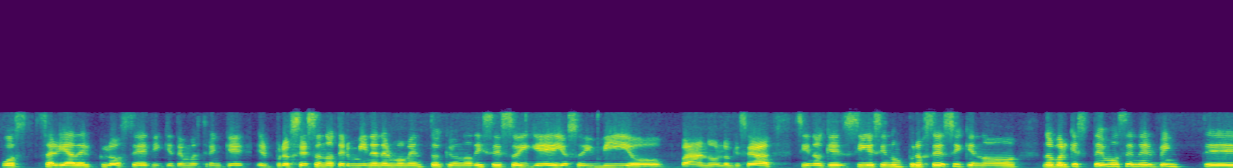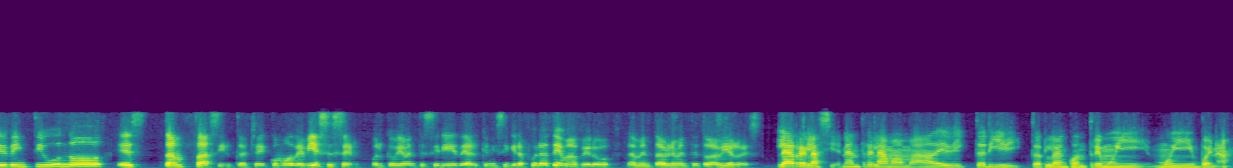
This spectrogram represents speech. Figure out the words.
post salida del closet y que te muestren que el proceso no termina en el momento que uno dice soy gay o soy bi o pan o lo que sea, sino que sigue siendo un proceso y que no, no porque estemos en el 2021 es tan fácil, ¿cachai? Como debiese ser, porque obviamente sería ideal que ni siquiera fuera tema, pero lamentablemente todavía lo es. La relación entre la mamá de Víctor y Víctor la encontré muy, muy buena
